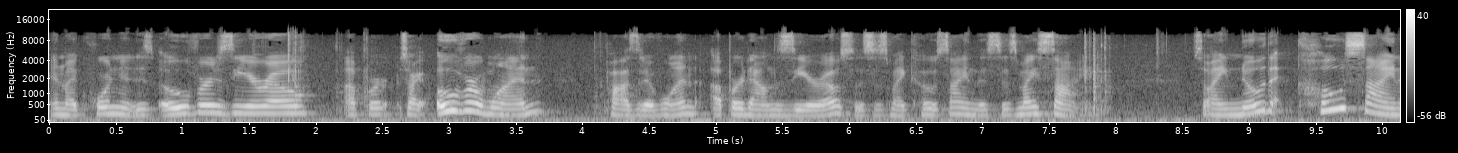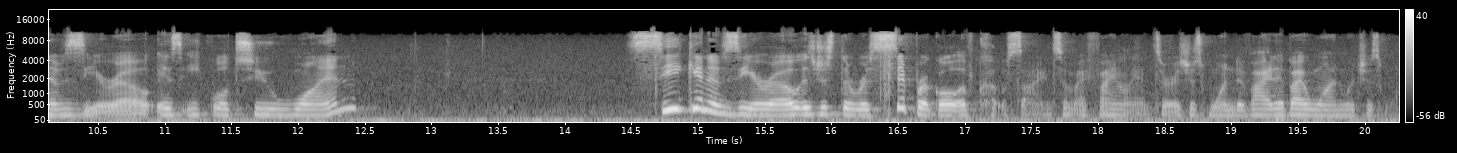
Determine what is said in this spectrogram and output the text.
And my coordinate is over 0, upper, sorry, over 1, positive 1, up or down 0. So this is my cosine. This is my sine. So I know that cosine of 0 is equal to 1 Secant of 0 is just the reciprocal of cosine. So my final answer is just 1 divided by 1, which is 1.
